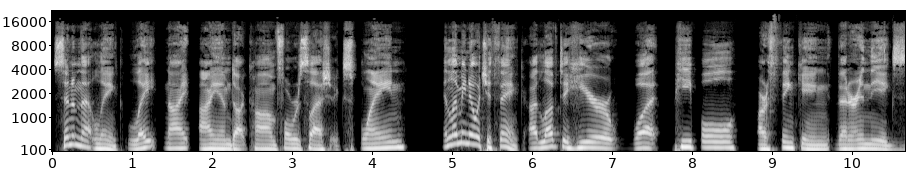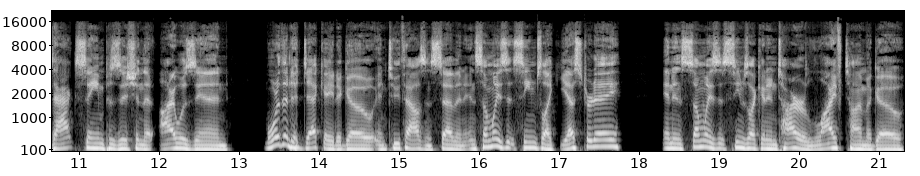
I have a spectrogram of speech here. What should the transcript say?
send them that link, latenightim.com forward slash explain and let me know what you think. I'd love to hear what people are thinking that are in the exact same position that I was in more than a decade ago in 2007. In some ways, it seems like yesterday. And in some ways, it seems like an entire lifetime ago.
